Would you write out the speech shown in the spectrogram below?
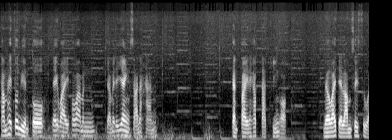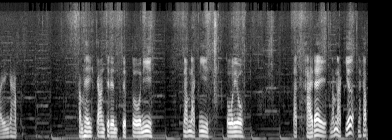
ทำให้ต้นอื่นโตได้ไวเพราะว่ามันจะไม่ได้แย่งสารอาหาร กันไปนะครับ ตัดทิ้งออกเหลือไว้แต่ลำสวยๆนะครับทำให้การเจริญเติบโตนี่น้ำหนักนี่โตเร็ว ตัดขายได้น้ำหนักเยอะนะครับ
